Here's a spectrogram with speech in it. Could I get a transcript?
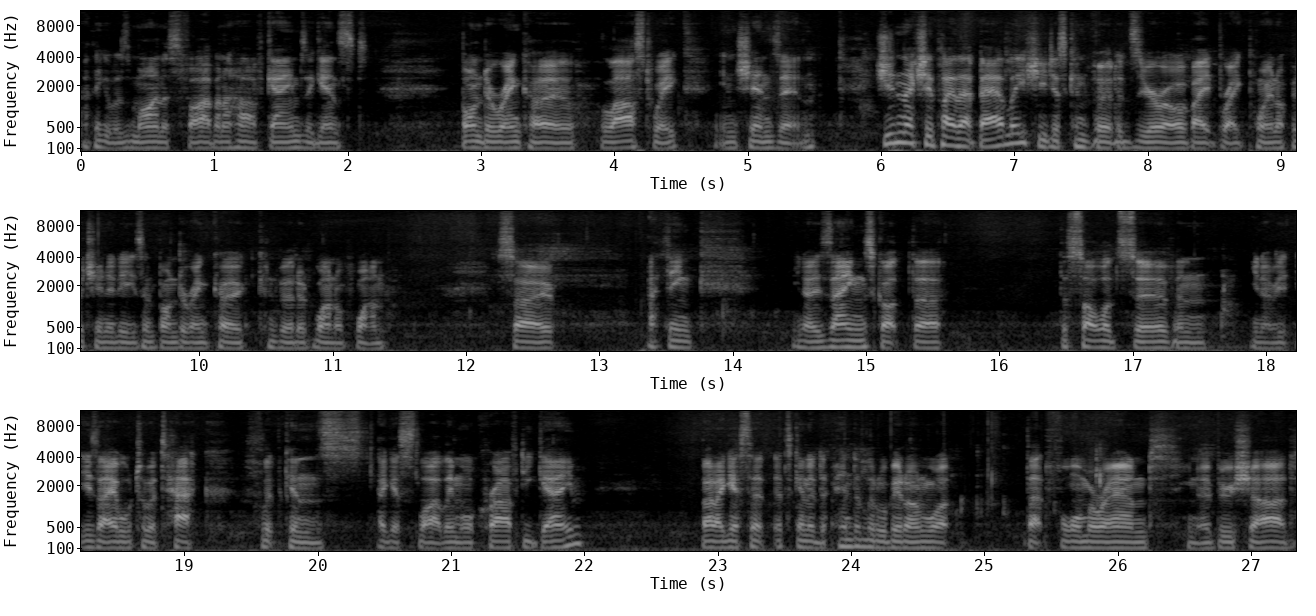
I think it was minus five and a half games against Bondarenko last week in Shenzhen. She didn't actually play that badly. She just converted zero of eight breakpoint opportunities, and Bondarenko converted one of one. So, I think you know Zhang's got the the solid serve, and you know is able to attack Flipkens', I guess, slightly more crafty game. But I guess it, it's going to depend a little bit on what that form around you know Bouchard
